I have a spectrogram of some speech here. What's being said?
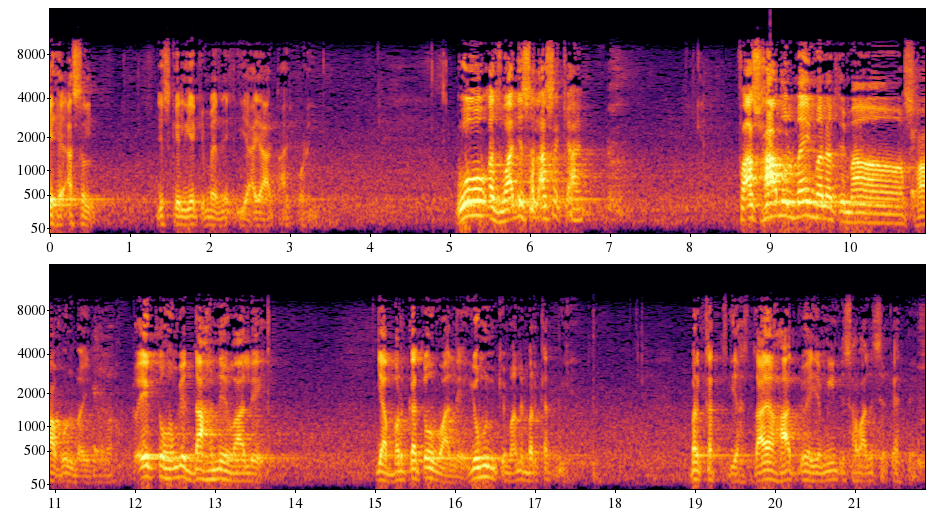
ये है असल, जिसके लिए कि मैंने ये आयात आज पढ़ी। वो अजवाज सलासा क्या है? फासाबुलमई मनत साबुलमई तो एक तो होंगे दाहने वाले या बरकतों वाले। यमुन के माने बरकत भी है। बरकत यह दाया हाथ जो है, यमीन इस हवाले से कहते हैं।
